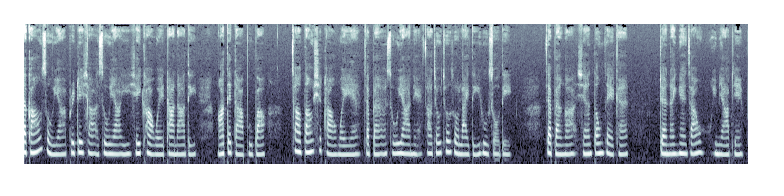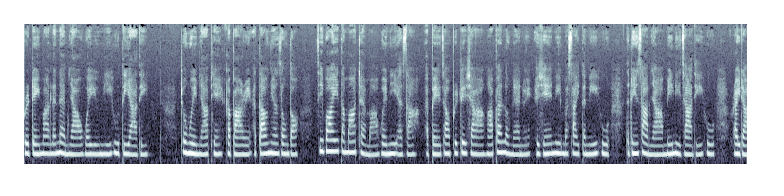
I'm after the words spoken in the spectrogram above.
၎င်းဆိုရာဗြိတိရှအစိုးရ၏ရိတ်ခဝယ်ဌာနသည်ငါးတက်တာပူပေါင်း6800ဝယ်ရန်ဂျပန်အစိုးရနှင့်စာချုပ်ချုပ်ဆိုလိုက်သည်ဟုဆိုသည် ဂျပန်ကရန်30ခန်းတန်နိုင်ငံခြားဝေများဖြင့်ဗြိတိန်မှလက်နက်များဝယ်ယူမည်ဟုသိရသည်ထိုငွေများဖြင့်ကဘာတွင်အတောင်းညံဆုံးသောစီးပွားရေးသမားထံမှဝယ်မိအစားအပေကြောင့်ဗြိတိရှာငါးဖက်လုပ်ငန်းတွင်အရင်းအနှီးမဆိုင်တနည်းဟုသတင်းစာများမေးနေကြသည်ဟုရိုက်တာ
